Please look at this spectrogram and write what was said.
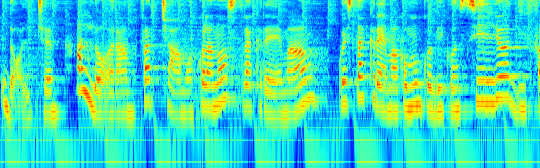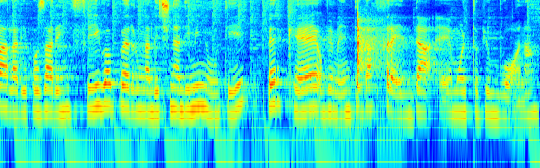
dolce. Allora facciamo con la nostra crema, questa crema comunque vi consiglio di farla riposare in frigo per una decina di minuti perché ovviamente da fredda è molto più buona.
